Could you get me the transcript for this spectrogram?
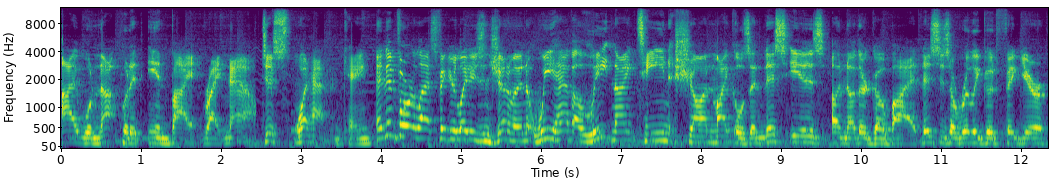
I will not put it in buy it right now. Just what happened, Kane? And then for our last figure, ladies and gentlemen, we have Elite 19 Shawn Michaels, and this is another go buy it. This is a really good figure,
